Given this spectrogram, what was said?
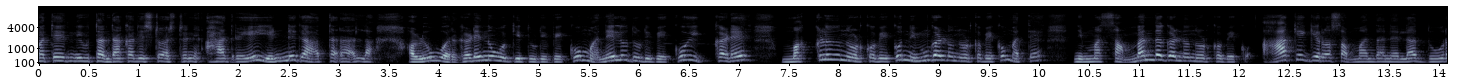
ಮತ್ತು ನೀವು ತಂದಾಕೋದೆಷ್ಟು ಅಷ್ಟೇ ಆದರೆ ಹೆಣ್ಣಿಗೆ ಆ ಥರ ಅಲ್ಲ. ಅವಳು ಹೊರಗಡೆನೂ ಹೋಗಿ ದುಡಿಬೇಕು, ಮನೇಲೂ ದುಡಿಬೇಕು, ಈ ಕಡೆ ಮಕ್ಕಳನ್ನು ನೋಡ್ಕೋಬೇಕು ನಿಮ್ಗಳನ್ನೂ ನೋಡ್ಕೋಬೇಕು, ಮತ್ತು ನಿಮ್ಮ ಸಂಬಂಧಗಳನ್ನೂ ನೋಡ್ಕೋಬೇಕು. ಆಕೆಗಿರೋ ಸಂಬಂಧನೆಲ್ಲ ದೂರ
